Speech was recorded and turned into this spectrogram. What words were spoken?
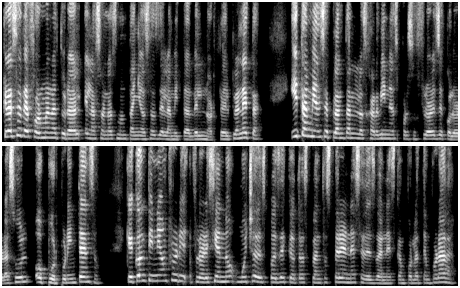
crece de forma natural en las zonas montañosas de la mitad del norte del planeta. Y también se plantan en los jardines por sus flores de color azul o púrpura intenso que continúan floreciendo mucho después de que otras plantas perennes se desvanezcan por la temporada.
